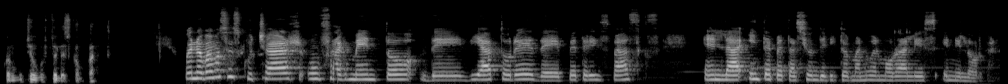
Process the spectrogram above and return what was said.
con mucho gusto les comparto. Bueno, vamos a escuchar un fragmento de Viatore de Petris Vasks en la interpretación de Víctor Manuel Morales en el órgano.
